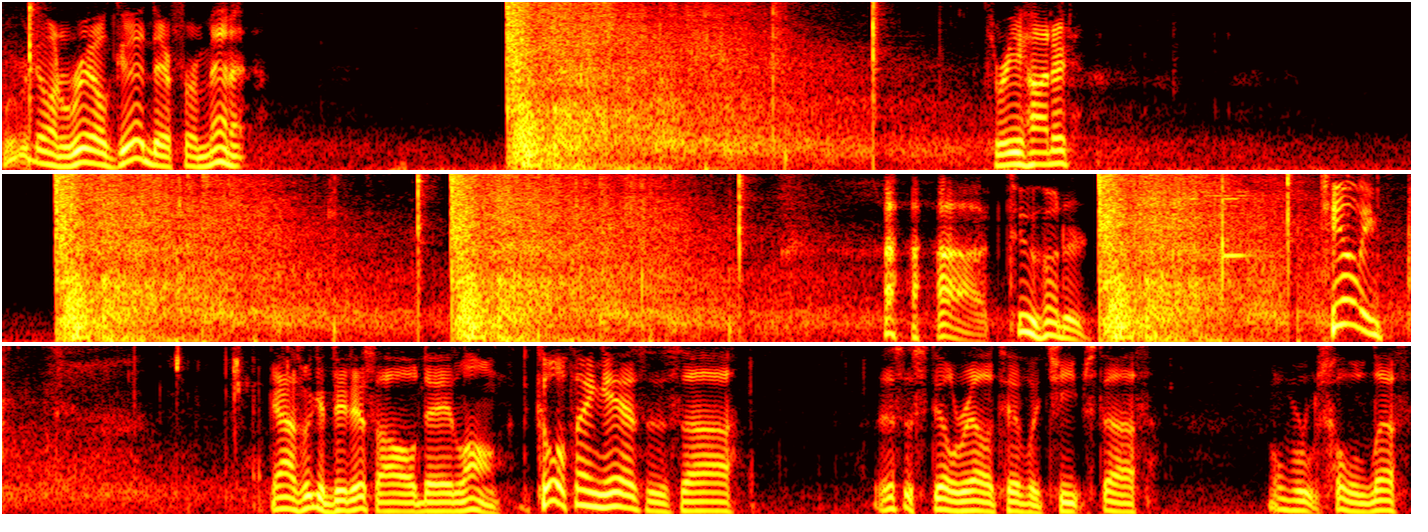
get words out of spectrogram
We were doing real good there for a minute. Three hundred. Two hundred. Killed him. Guys, we could do this all day long. The cool thing is, is uh, this is still relatively cheap stuff. This whole left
